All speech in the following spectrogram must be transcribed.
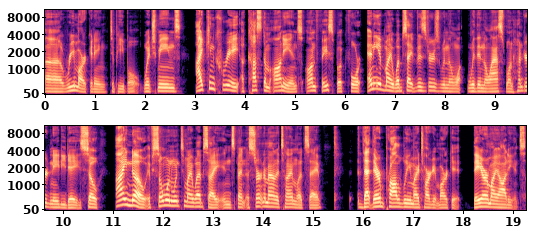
uh, remarketing to people, which means I can create a custom audience on Facebook for any of my website visitors within the, within the last 180 days. So I know if someone went to my website and spent a certain amount of time, let's say, that they're probably my target market. They are my audience.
